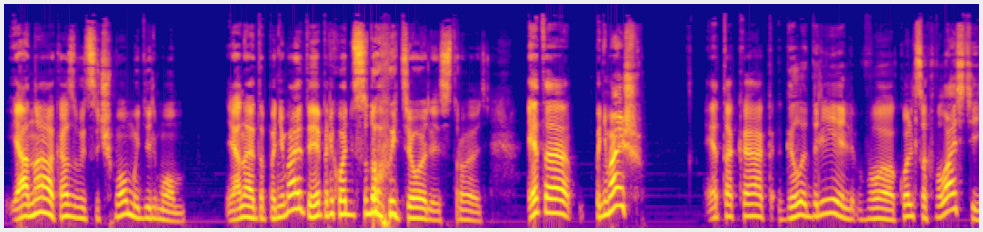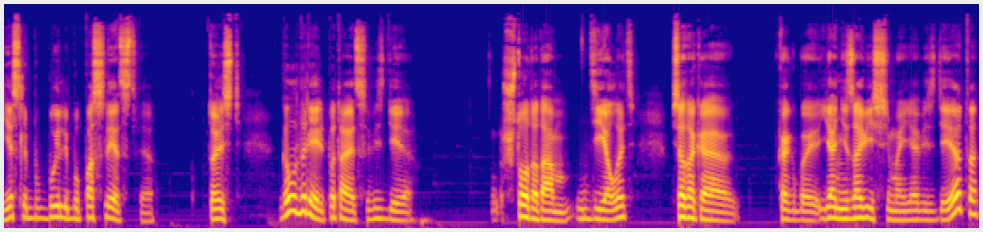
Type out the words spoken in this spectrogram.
и она оказывается чмом и дерьмом. И она это понимает, и ей приходится новые теории строить. Это, понимаешь, это как Галадриэль в «Кольцах власти», если бы были бы последствия. То есть Галадриэль пытается везде что-то там делать, вся такая, как бы, я независимая, я везде это,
